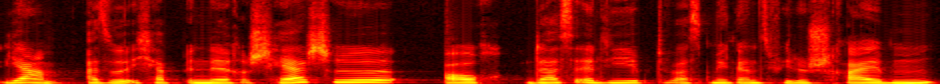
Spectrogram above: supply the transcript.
ja, also ich habe in der Recherche auch das erlebt, was mir ganz viele schreiben,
